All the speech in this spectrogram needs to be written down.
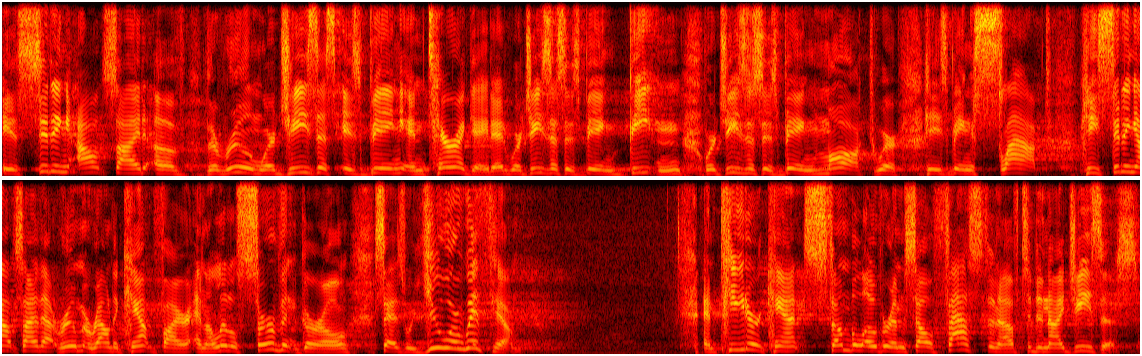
is sitting outside of the room where Jesus is being interrogated, where Jesus is being beaten, where Jesus is being mocked, where he's being slapped. He's sitting outside of that room around a campfire, and a little servant girl says, Well, you were with him. And Peter can't stumble over himself fast enough to deny Jesus.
